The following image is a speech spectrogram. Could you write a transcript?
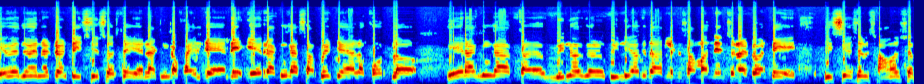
ఏ విధమైనటువంటి ఇష్యూస్ వస్తే ఏ రకంగా ఫైల్ చేయాలి ఏ రకంగా సబ్మిట్ చేయాలి కోర్టులో ఏ రకంగా వినియోగ వినియోగదారులకు సంబంధించినటువంటి ఇష్యూస్ సమస్య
